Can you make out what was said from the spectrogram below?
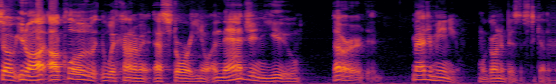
So, you know, I'll, I'll close with, with, kind of a, a, story. You know, imagine you, or imagine me and you, we're going to business together.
